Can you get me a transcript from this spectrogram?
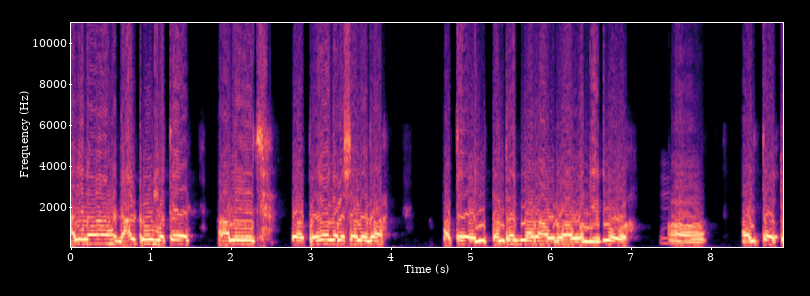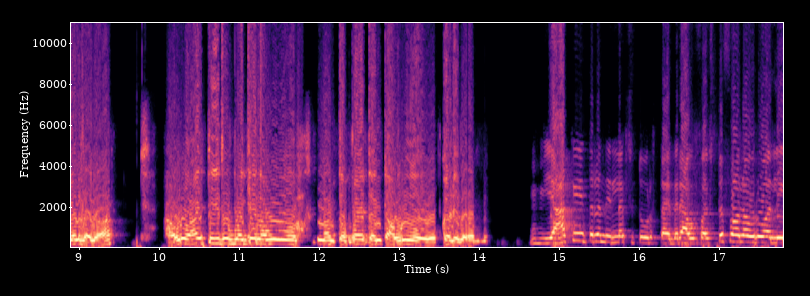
ಅಲ್ಲಿನ ಡಾಕ್ಟ್ರು ಮತ್ತೆ ಅಲ್ಲಿ ಪ್ರಯೋಗಾಲಯದ ಶಾಲೆದ ಮತ್ತೆ ಈ ತಂತ್ರಜ್ಞರ ಅವರ ಒಂದು ಇದು ಆ ಆಯ್ತ ಕೇಳಿದಾಗ ಅವರು ಆಯ್ತು ಇದ್ರ ಬಗ್ಗೆ ನಾವು ನಾವು ತಪ್ಪಾಯ್ತು ಅಂತ ಅವರು ಒಪ್ಕೊಂಡಿದ್ದಾರೆ. ಯಾಕೆ ಈ ತರ ನಿರ್ಲಕ್ಷ್ಯ ತೋರಿಸ್ತಾ ಇದಾರೆ ಅವ್ರು ಫಸ್ಟ್ ಆಫ್ ಆಲ್ ಅವರು ಅಲ್ಲಿ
